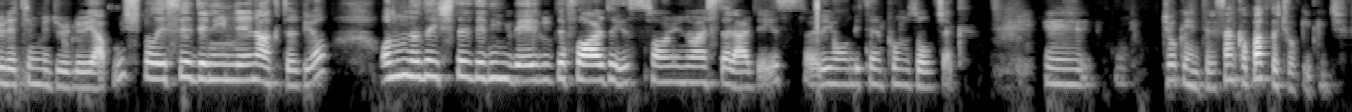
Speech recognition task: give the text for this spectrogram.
üretim müdürlüğü yapmış. Dolayısıyla deneyimlerini aktarıyor. Onunla da işte dediğim gibi Eylül'de fuardayız. Sonra üniversitelerdeyiz. Öyle yoğun bir tempomuz olacak. Ee, çok enteresan. Kapak da çok ilginç.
